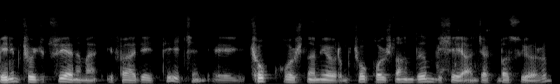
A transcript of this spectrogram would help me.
benim çocuksu yanıma ifade ettiği için e, çok hoşlanıyorum. Çok hoşlandığım bir şeyi ancak basıyorum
